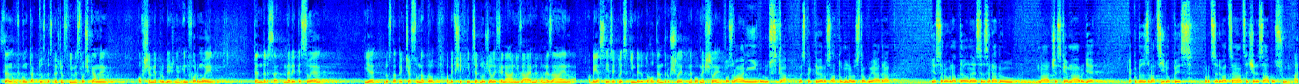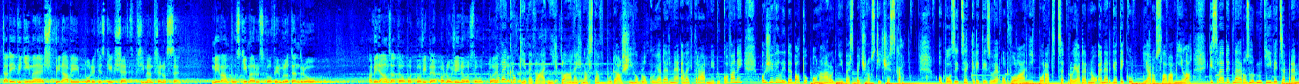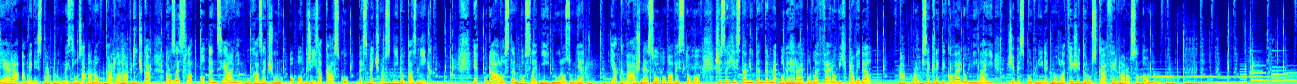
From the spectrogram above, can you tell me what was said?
Jsem v kontaktu s bezpečnostními složkami, ovšem je průběžně informuji. Tender se nevypisuje, je dostatek času na to, aby všichni předložili finální zájem nebo nezájem, aby jasně řekli, s kým by do toho tendru šli nebo nešli. Pozvání Ruska, respektive Rosatomu na dostavbu jádra, je srovnatelné se zhradou na českém národě, jako byl zvací dopis v roce 1968. A tady vidíme špinavý politický kšeft v přímém přenose. My vám pustíme ruskou firmu do tendru, a vy nám za to podpoříte prodloužení novostavu. To je, Nové kroky ve vládních plánech na stavbu dalšího bloku jaderné elektrárny Dukovany oživily debatu o národní bezpečnosti Česka. Opozice kritizuje odvolání poradce pro jadernou energetiku Jaroslava Míla i své bytné rozhodnutí vicepremiéra a ministra průmyslu za ANO Karla Havlíčka rozeslat potenciálním uchazečům o obří zakázku bezpečnostní dotazník. Jak událostem posledních dnů rozumět? Jak vážné jsou obavy z toho, že se chystaný tender neodehraje podle férových pravidel? A proč se kritikové domnívají, že by z podmínek mohla těžit ruská firma Rosatom?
